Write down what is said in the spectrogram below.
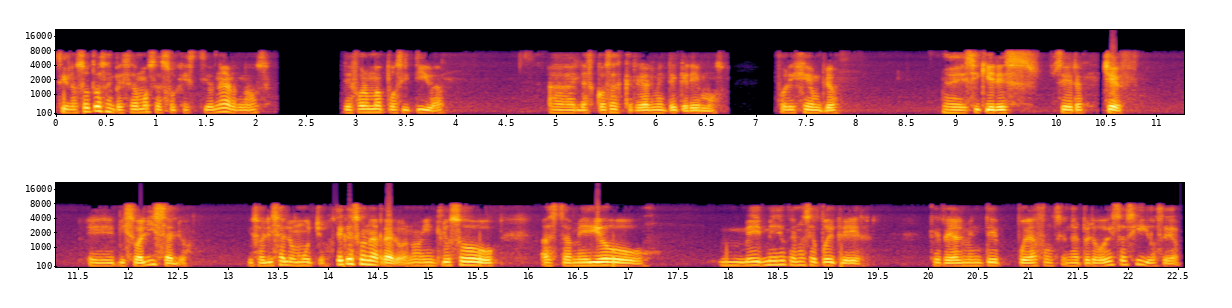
Si nosotros empezamos a sugestionarnos de forma positiva a las cosas que realmente queremos, por ejemplo, eh, si quieres ser chef, eh, visualízalo, visualízalo mucho. Sé que suena raro, ¿no? Incluso hasta medio, medio que no se puede creer que realmente pueda funcionar, pero es así, o sea,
